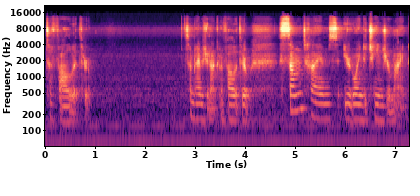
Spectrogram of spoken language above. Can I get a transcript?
to follow it through. Sometimes you're not going to follow it through. Sometimes you're going to change your mind.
